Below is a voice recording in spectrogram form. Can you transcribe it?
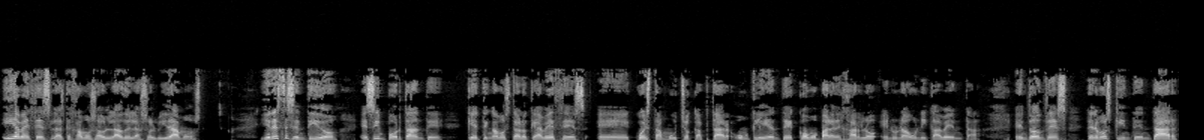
Y a veces las dejamos a un lado y las olvidamos. Y en este sentido, es importante que tengamos claro que a veces eh, cuesta mucho captar un cliente como para dejarlo en una única venta. Entonces, tenemos que intentar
